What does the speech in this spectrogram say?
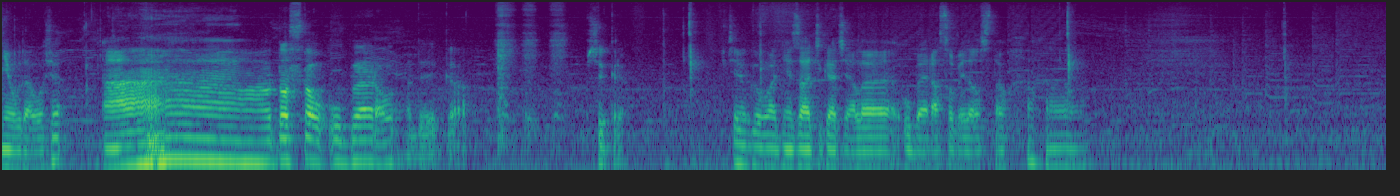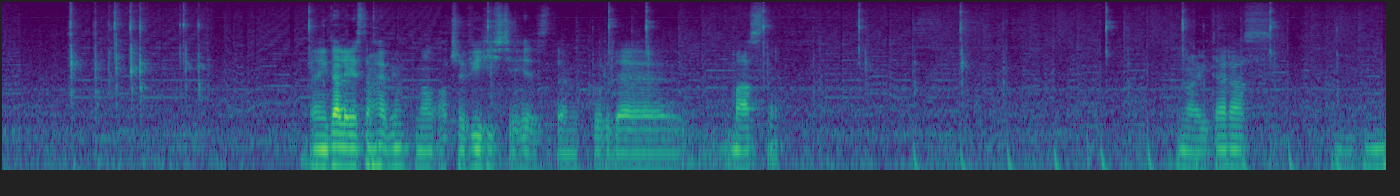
nie udało się. A, dostał Uber od medyka. Przykre. Chciałem go ładnie zadźgać, ale Ubera sobie dostał. No i dalej jestem heavy? No oczywiście jestem, kurde, masny. No i teraz... Mhm.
